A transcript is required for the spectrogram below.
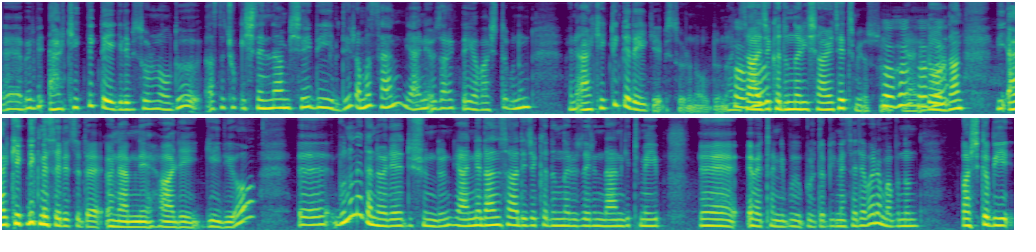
e, böyle bir erkeklikle ilgili bir sorun olduğu aslında çok işlenilen bir şey değildir. Ama sen yani özellikle yavaşta bunun hani erkeklikle de ilgili bir sorun olduğunu. Hani hı hı. sadece kadınları işaret etmiyorsun. Hı hı, yani hı. doğrudan bir erkeklik meselesi de önemli hale geliyor. E, bunu neden öyle düşündün? Yani neden sadece kadınlar üzerinden gitmeyip e, evet hani bu burada bir mesele var ama bunun başka bir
